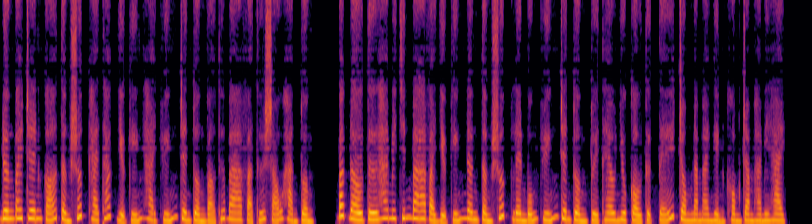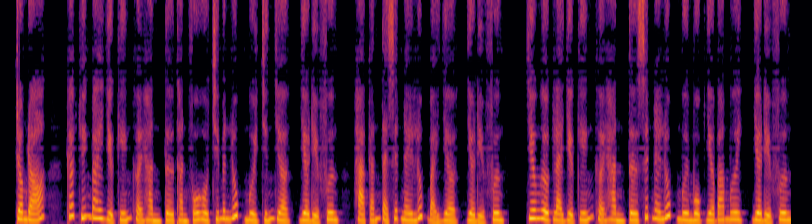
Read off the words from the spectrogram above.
Đường bay trên có tần suất khai thác dự kiến 2 chuyến trên tuần vào thứ ba và thứ sáu hàng tuần. Bắt đầu từ 29.3 và dự kiến nâng tần suất lên 4 chuyến trên tuần tùy theo nhu cầu thực tế trong năm 2022. Trong đó, các chuyến bay dự kiến khởi hành từ thành phố Hồ Chí Minh lúc 19 giờ giờ địa phương, hạ cánh tại Sydney lúc 7 giờ giờ địa phương. Chiều ngược lại dự kiến khởi hành từ Sydney lúc 11 giờ 30 giờ địa phương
